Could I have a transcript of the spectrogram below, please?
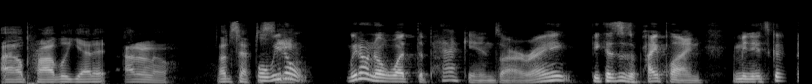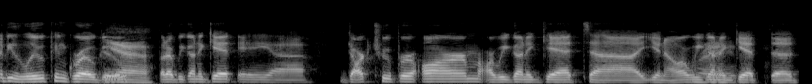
I'll probably get it. I don't know. I'll just have to Well, see. we don't we don't know what the pack ins are, right? Because this is a pipeline. I mean, it's going to be Luke and Grogu. Yeah. But are we going to get a uh, Dark Trooper arm? Are we going to get, uh, you know, are we going to get the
